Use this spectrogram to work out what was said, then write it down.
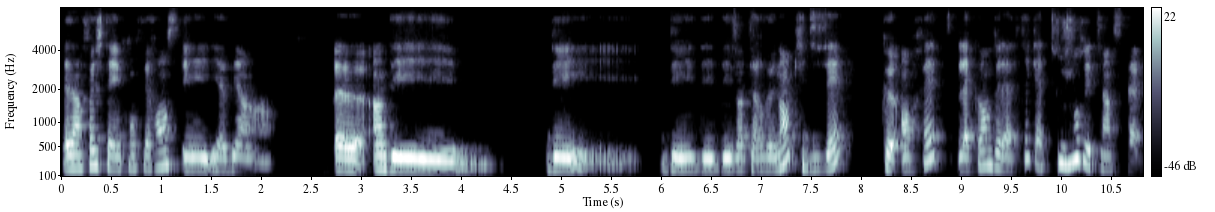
la dernière fois j'étais à une conférence et il y avait un un des des, des, des, intervenants qui disaient que en fait la Corne de l'Afrique a toujours été instable.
